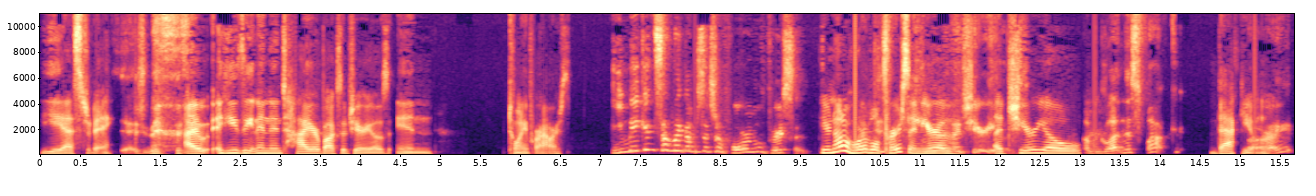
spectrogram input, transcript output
Yesterday. yeah, I he's eaten an entire box of Cheerios in 24 hours. You make it sound like I'm such a horrible person. You're not a horrible person. You're a, Cheerios. a Cheerio I'm a gluttonous fuck. vacuum. All right.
